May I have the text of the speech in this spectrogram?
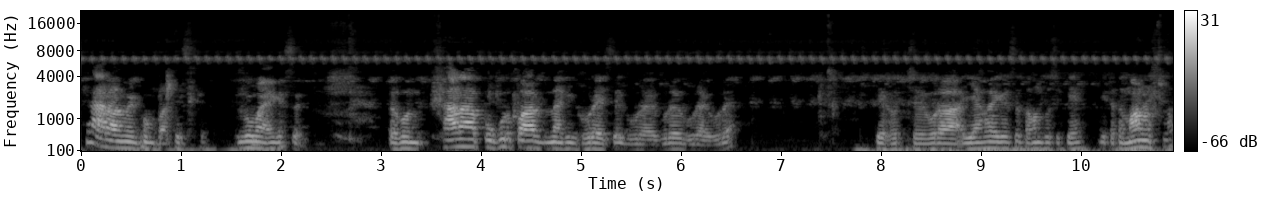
সে আরামে ঘুম পাচ্ছে ঘুমায় গেছে। তখন সারা পুকুর পাড় নাকি ঘুরাইছে, ঘুরায় ঘুরায় ঘুরায় ঘুরে কে হচ্ছে, ওরা ইয়া হয়ে গেছে, তখন বলছে, কে? এটা তো মানুষ না।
